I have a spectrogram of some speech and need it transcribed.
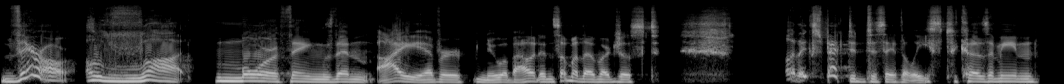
There are a lot more things than I ever knew about, and some of them are just unexpected to say the least. Because I mean,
